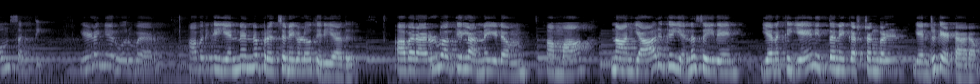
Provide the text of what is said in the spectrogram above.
ஓம் சக்தி. இளைஞர் ஒருவர் அவருக்கு என்னென்ன பிரச்சனைகளோ தெரியாது. அவர் அருள்வாக்கில் அன்னையிடம் அம்மா நான் யாருக்கு என்ன செய்தேன்? எனக்கு ஏன் இத்தனை கஷ்டங்கள்? என்று கேட்டாராம்.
